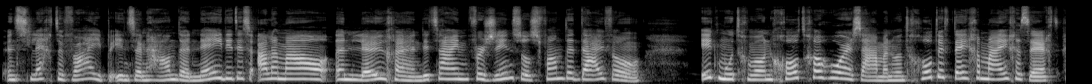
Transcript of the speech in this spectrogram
een slechte vibe in zijn handen. Nee, dit is allemaal een leugen. Dit zijn verzinsels van de duivel. Ik moet gewoon God gehoorzamen, want God heeft tegen mij gezegd:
